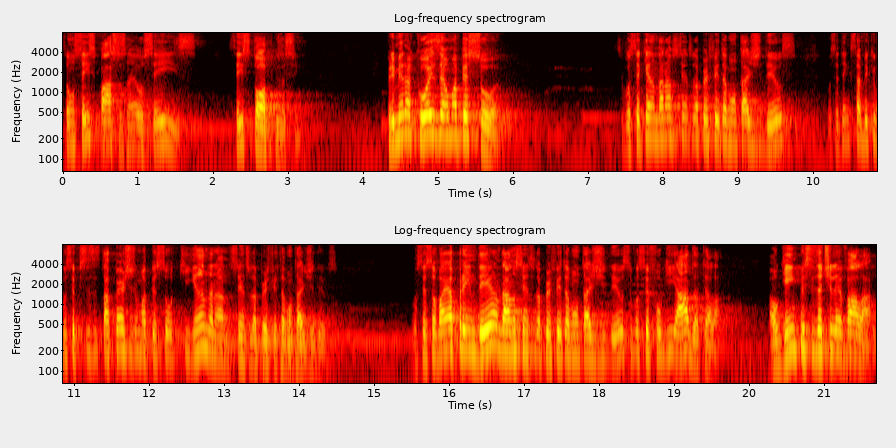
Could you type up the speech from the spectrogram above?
são seis passos, né, ou seis, seis tópicos assim. Primeira coisa é uma pessoa. Se você quer andar no centro da perfeita vontade de Deus, você tem que saber que você precisa estar perto de uma pessoa que anda no centro da perfeita vontade de Deus. Você só vai aprender a andar no centro da perfeita vontade de Deus se você for guiado até lá. Alguém precisa te levar lá.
